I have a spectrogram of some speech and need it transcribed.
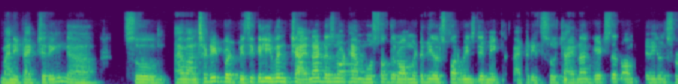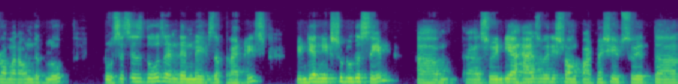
manufacturing. Uh, so I've answered it, but basically even China does not have most of the raw materials for which they make the batteries. So China gets the raw materials from around the globe, processes those, and then makes the batteries. India needs to do the same. Um, uh, so India has very strong partnerships with uh,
